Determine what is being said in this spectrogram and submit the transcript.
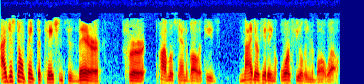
I just don't think the patience is there for Pablo Sandoval if he's neither hitting or fielding the ball well.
